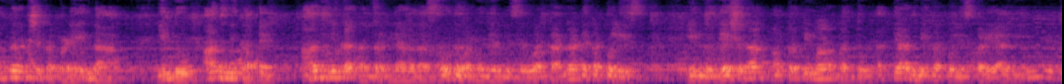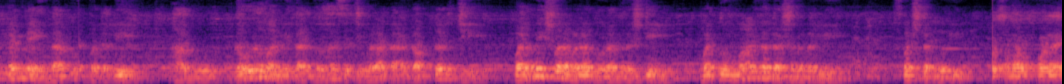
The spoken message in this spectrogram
ಅಂಗರಕ್ಷಕ ಪಡೆಯಿಂದ ಇಂದು ಆಧುನಿಕ ಆಧುನಿಕ ತಂತ್ರಜ್ಞಾನದ ಸೌಧವನ್ನು ನಿರ್ಮಿಸಿರುವ ಕರ್ನಾಟಕ ಪೊಲೀಸ್. ಇಂದು ದೇಶದ ಅಪ್ರತಿಮ ಮತ್ತು ಅತ್ಯಾಧುನಿಕ ಪೊಲೀಸ್ ಪಡೆಯಾಗಿ ಹೆಮ್ಮೆಯಿಂದ ಕುಟುಂಬದಲ್ಲಿ ಹಾಗೂ ಗೌರವಾನ್ವಿತ ಗೃಹ ಸಚಿವರಾದ ಡಾಕ್ಟರ್ ಜಿ. ಪರಮೇಶ್ವರ್ ಅವರ ದೂರದೃಷ್ಟಿ ಮತ್ತು ಮಾರ್ಗದರ್ಶನದಲ್ಲಿ ಸ್ಪಷ್ಟ ಗುರಿ ಸಮರ್ಪಣೆ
